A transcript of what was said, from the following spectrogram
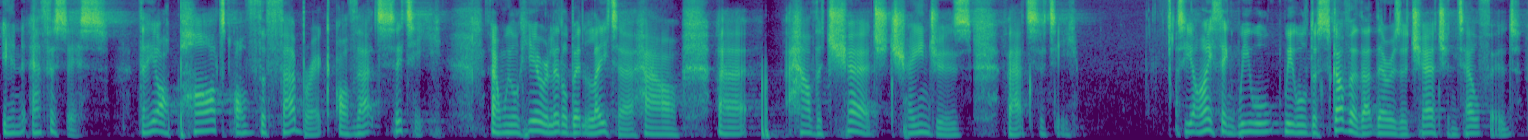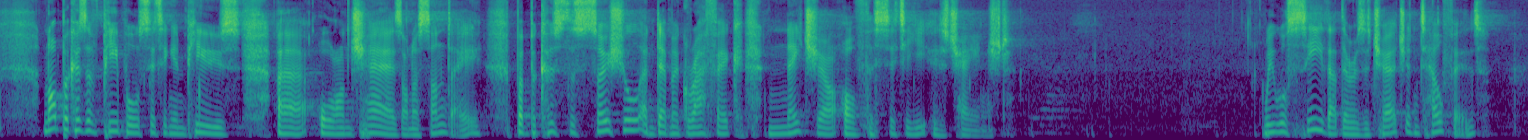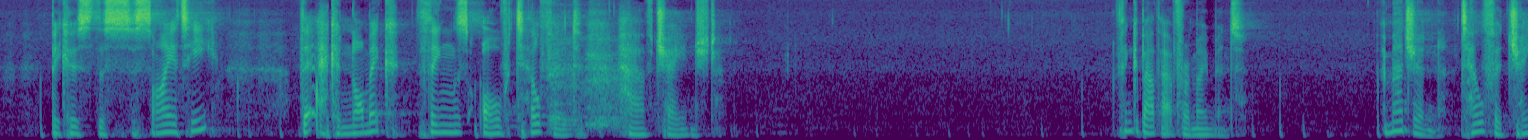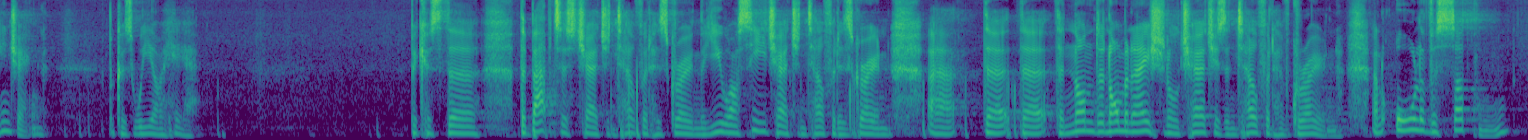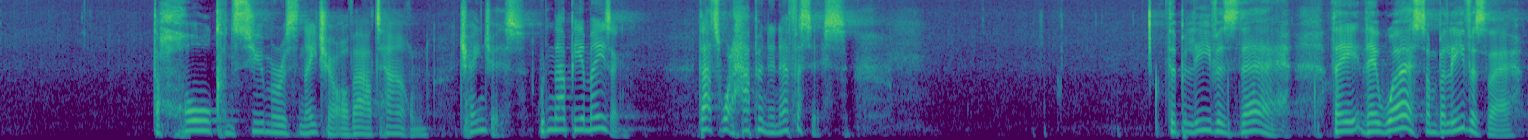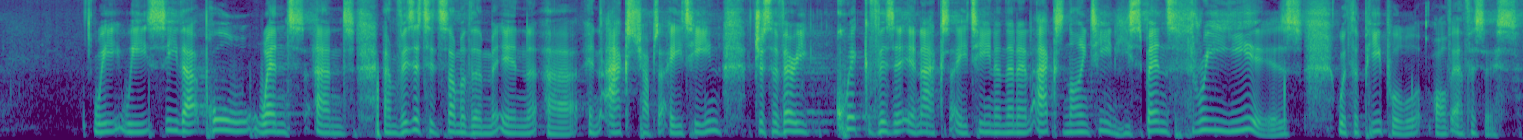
in Ephesus. They are part of the fabric of that city. And we'll hear a little bit later how, uh, how the church changes that city. See, I think we will, we will discover that there is a church in Telford, not because of people sitting in pews uh, or on chairs on a Sunday, but because the social and demographic nature of the city is changed. We will see that there is a church in Telford because the society, the economic things of Telford have changed. Think about that for a moment. Imagine Telford changing because we are here. because the, the Baptist church in Telford has grown, the URC church in Telford has grown, uh, the, the, the non denominational churches in Telford have grown. And all of a sudden, the whole consumerist nature of our town changes. Wouldn't that be amazing? That's what happened in Ephesus. The believers there, they, there were some believers there. We, we see that Paul went and, and visited some of them in, uh, in Acts chapter 18. Just a very quick visit in Acts 18. And then in Acts 19, he spends three years with the people of Ephesus.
